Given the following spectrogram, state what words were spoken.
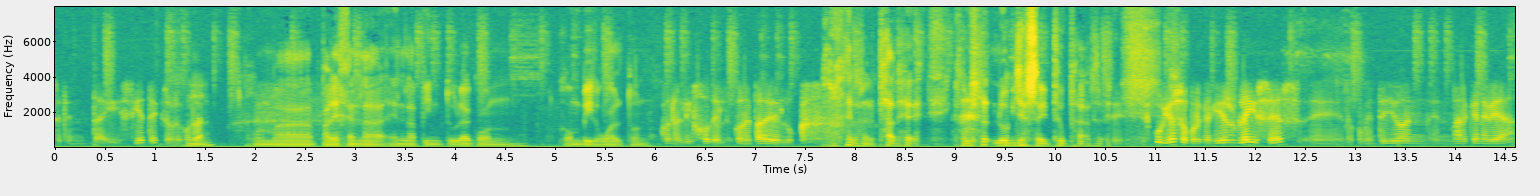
77, creo recordar. Mm. Una pareja en la, en la pintura con, con Bill Walton. con el hijo del, con el padre de Luke. con el padre. Con Luke, yo soy tu padre. Es curioso porque aquellos Blazers, eh, lo comenté yo en, en Marca NBA, eh,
